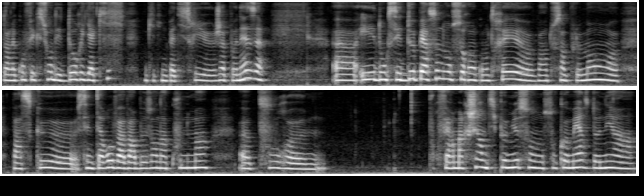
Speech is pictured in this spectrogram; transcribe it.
dans la confection des doriyaki, qui est une pâtisserie japonaise. et donc ces deux personnes vont se rencontrer ben, tout simplement parce que euh, Sentaro va avoir besoin d'un coup de main euh, pour, euh, pour faire marcher un petit peu mieux son, commerce, donner un,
